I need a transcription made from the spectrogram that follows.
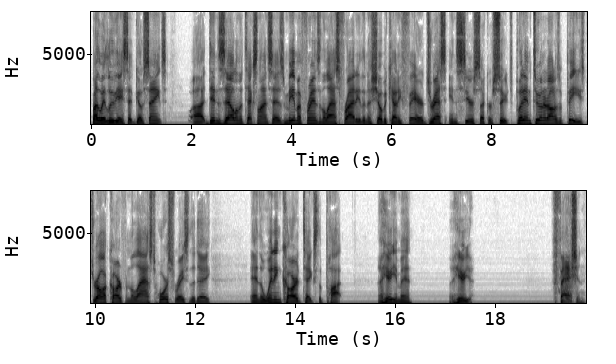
By the way, Louvier said, Go Saints. Uh, Denzel on the text line says, Me and my friends on the last Friday of the Neshoba County Fair dress in seersucker suits. Put in $200 apiece, draw a card from the last horse race of the day, and the winning card takes the pot. I hear you, man. I hear you. Fashion.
